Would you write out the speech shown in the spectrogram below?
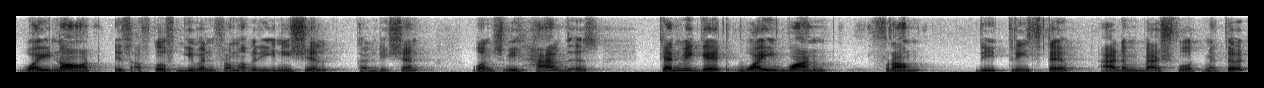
y naught is of course given from our initial condition. Once we have this, can we get y 1 from the 3 step Adam Bashforth method?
